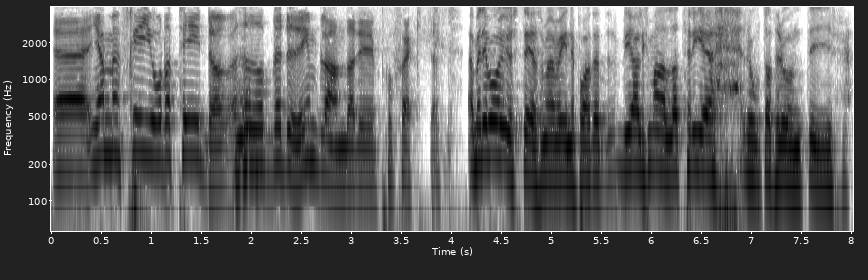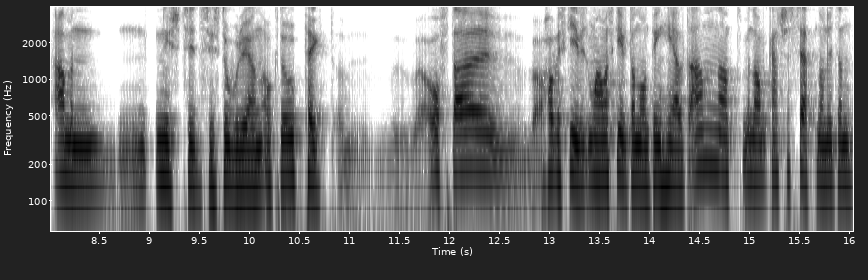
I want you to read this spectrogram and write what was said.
Eh, ja men frigjorda tider. Mm. Hur blev du inblandad i projektet? Ja, men det var just det som jag var inne på. Att, vi har liksom alla tre rotat runt i ja, men, nystidsshistorien och då upptäckt Ofta har vi skrivit, man har skrivit om någonting helt annat, men de har kanske sett någon liten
